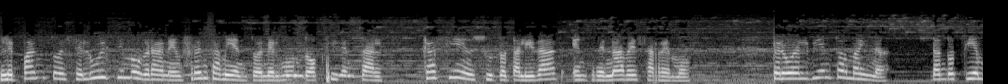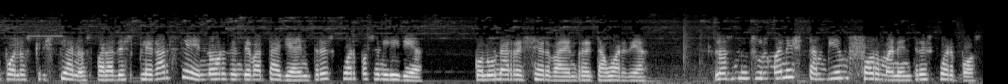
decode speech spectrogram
Lepanto es el último gran enfrentamiento en el mundo occidental, casi en su totalidad entre naves a remo. Pero el viento amaina, dando tiempo a los cristianos para desplegarse en orden de batalla en tres cuerpos en línea, con una reserva en retaguardia. Los musulmanes también forman en tres cuerpos,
